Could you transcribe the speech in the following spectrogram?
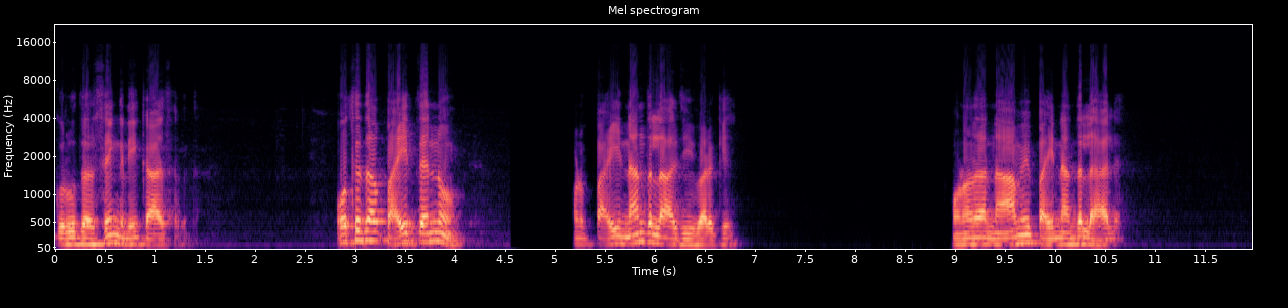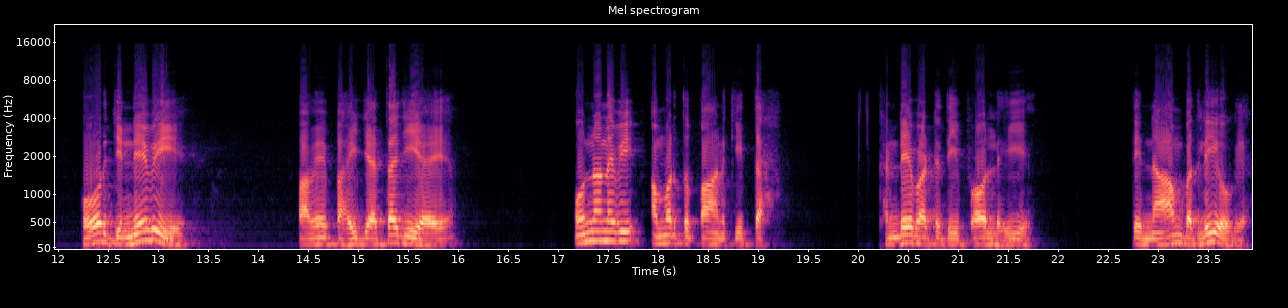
ਗੁਰੂ ਗੁਰੂਦਰ ਸਿੰਘ ਨਹੀਂ ਕਹਾ ਸਕਦਾ। ਉੱਥੇ ਤਾਂ ਭਾਈ ਤੈਨੂੰ, ਹੁਣ ਭਾਈ ਨੰਦ ਲਾਲ ਜੀ ਵਰਗੇ। ਉਹਨਾਂ ਦਾ ਨਾਮ ਹੀ ਭਾਈ ਨੰਦ ਲਾਲ ਹੋਰ ਜਿੰਨੇ ਵੀ ਭਾਵੇਂ ਭਾਈ ਜੈਤਾ ਜੀ ਆਏ ਆ, ਉਹਨਾਂ ਨੇ ਵੀ ਅੰਮ੍ਰਿਤ ਪਾਨ ਕੀਤਾ। ਖੰਡੇ ਵੱਟ ਦੀ ਪੌ ਲਈ ਹੈ ਤੇ ਨਾਮ ਬਦਲੀ ਹੋ ਗਿਆ।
